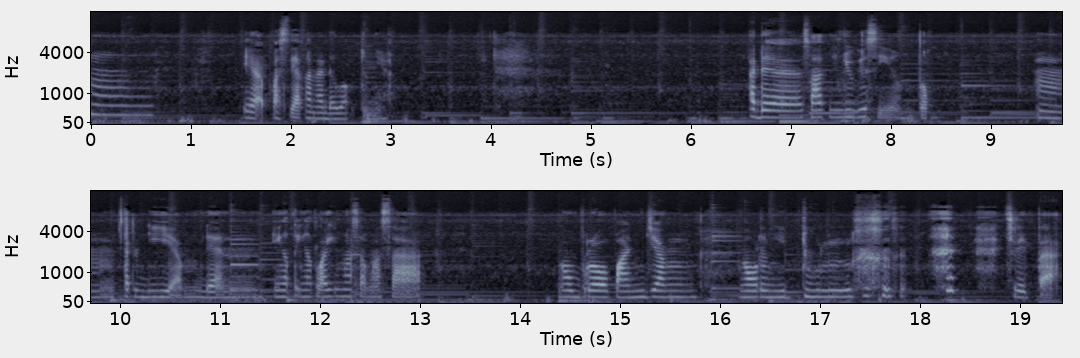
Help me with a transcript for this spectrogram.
Hmm, ya pasti akan ada waktunya. Ada saatnya juga sih untuk terdiam dan ingat-ingat lagi masa-masa ngobrol panjang ngawur ngidul cerita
